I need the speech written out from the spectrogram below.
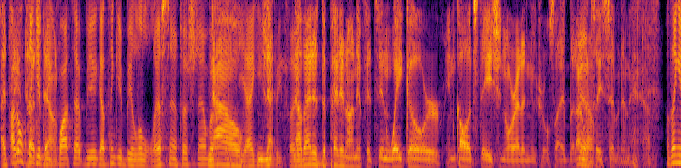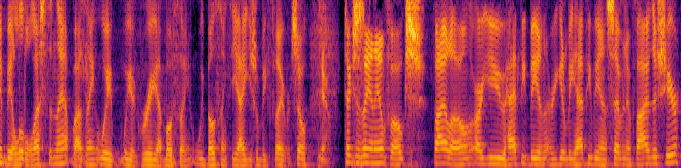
I'd say I don't think it'd be quite that big. I think it'd be a little less than a touchdown, but now, I think the Aggies should be favored. Now that is dependent on if it's in Waco or in College Station or at a neutral site, but I would say seven and a half. I think it'd be a little less than that, but I think we, we agree. I both think we both think the Aggies will be favored. So yeah. Texas A&M folks, Philo, are you happy being? Are you going to be happy being a seven and five this year,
